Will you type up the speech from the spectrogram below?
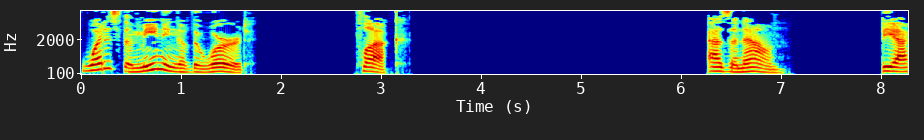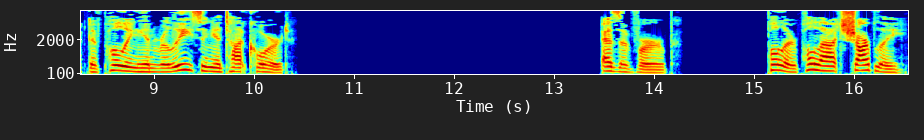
What is the meaning of the word pluck? As a noun, the act of pulling and releasing a taut cord. As a verb, pull or pull out sharply.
